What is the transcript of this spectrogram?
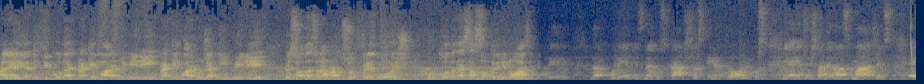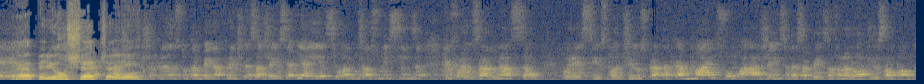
Olha aí, a dificuldade para quem mora no Imirim, para quem mora no Jardim Piri, o pessoal da Zona Norte sofrendo hoje por conta dessa ação criminosa. Por eles, né, dos caixas eletrônicos. E aí a gente está vendo as imagens. É, é a Peri Ronchete aí, hein? Também na frente dessa agência. E aí esse ônibus azul e cinza que foi usado na ação por esses bandidos para atacar mais uma agência, dessa vez na Zona Norte de São Paulo.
